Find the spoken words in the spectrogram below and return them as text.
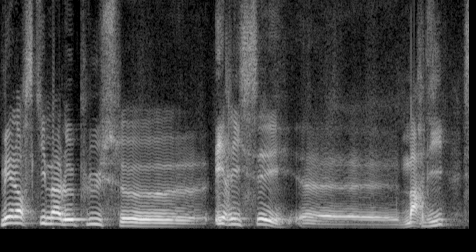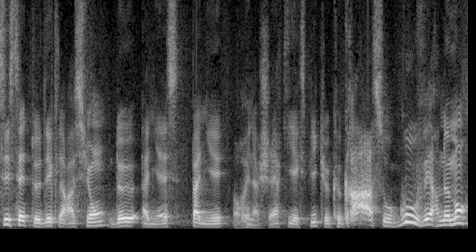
Mais alors, ce qui m'a le plus euh, hérissé euh, mardi, c'est cette déclaration de Agnès Pannier-Runacher qui explique que grâce au gouvernement,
